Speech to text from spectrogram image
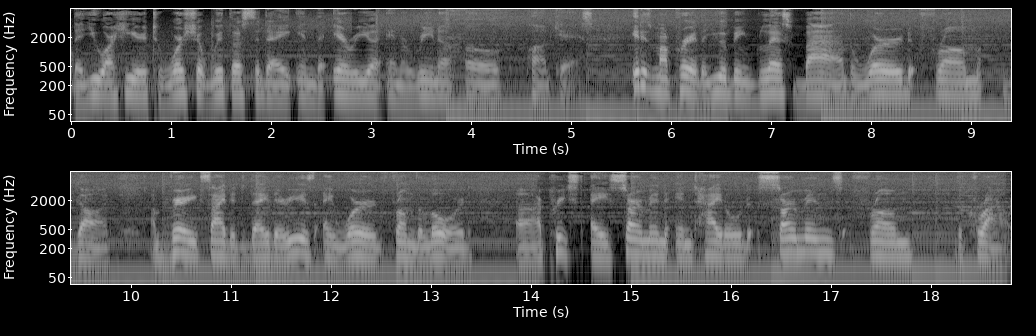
that you are here to worship with us today in the area and arena of podcast. It is my prayer that you are being blessed by the Word from God. I'm very excited today. There is a word from the Lord. Uh, I preached a sermon entitled Sermons from the Crowd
